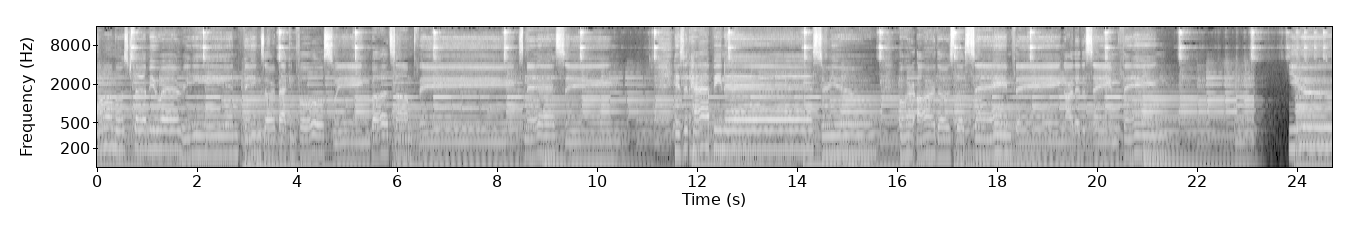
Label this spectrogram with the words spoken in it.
almost February and things are back in full swing, but something's missing. Is it happiness or you? Or are those the same thing? Are they the same thing? You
